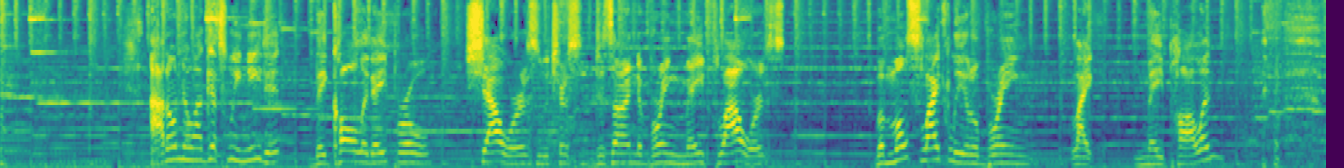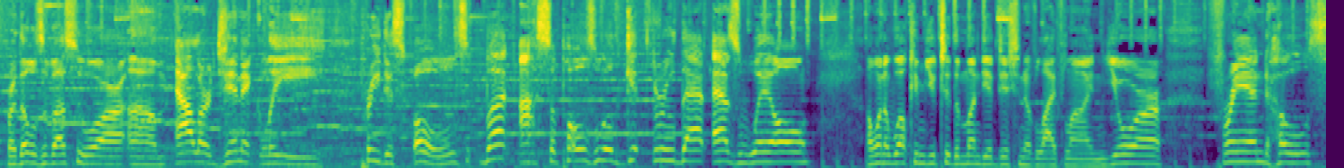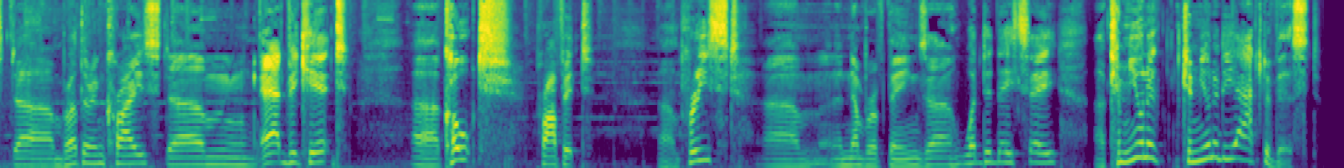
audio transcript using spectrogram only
I don't know. I guess we need it. They call it April showers, which are designed to bring May flowers, but most likely it'll bring like May pollen. For those of us who are um, allergenically predisposed, but I suppose we'll get through that as well. I want to welcome you to the Monday edition of Lifeline. Your friend, host, um, brother in Christ, um, advocate, uh, coach, prophet, um, priest, um, a number of things. Uh, what did they say? A communi- community activist.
